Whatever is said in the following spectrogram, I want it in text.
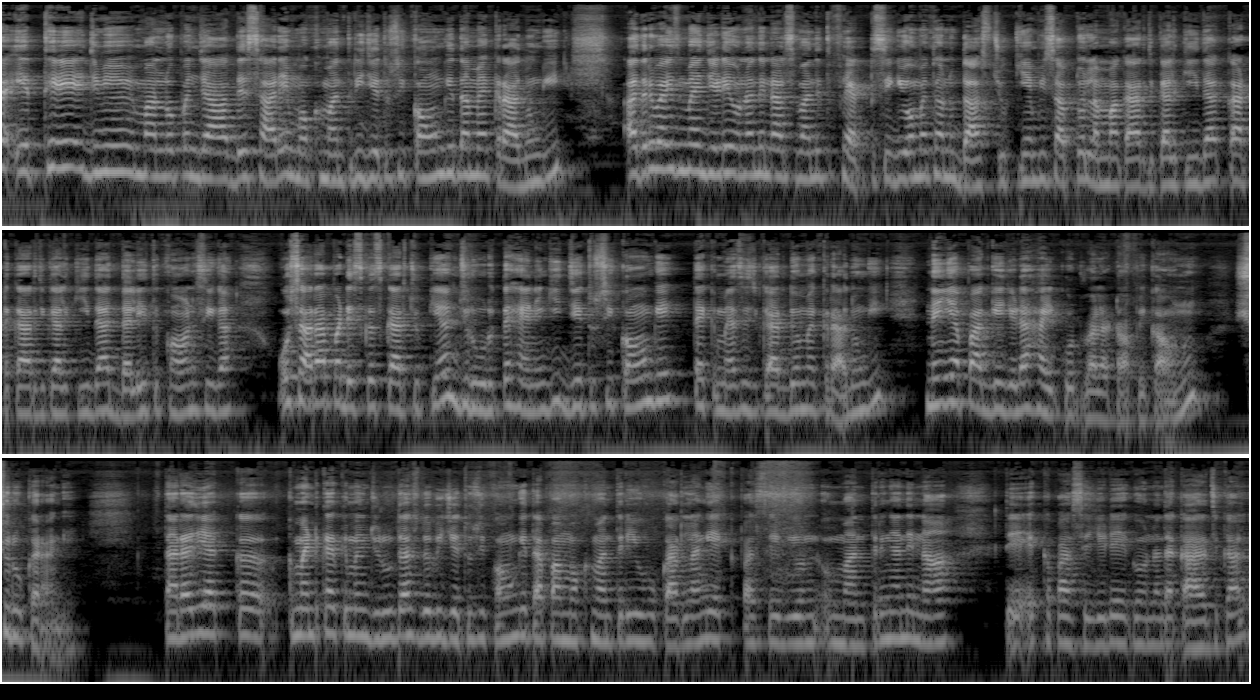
ਤਾਂ ਇੱਥੇ ਜਿਵੇਂ ਮੰਨ ਲਓ ਪੰਜਾਬ ਦੇ ਸਾਰੇ ਮੁੱਖ ਮੰਤਰੀ ਜੇ ਤੁਸੀਂ ਕਹੋਗੇ ਤਾਂ ਮੈਂ ਕਰਾ ਦੂੰਗੀ। ਅਦਰਵਾਈਜ਼ ਮੈਂ ਜਿਹੜੇ ਉਹਨਾਂ ਦੇ ਨਾਲ ਸੰਬੰਧਿਤ ਫੈਕਟ ਸੀਗੇ ਉਹ ਮੈਂ ਤੁਹਾਨੂੰ ਦੱਸ ਚੁੱਕੀ ਹਾਂ ਵੀ ਸਭ ਤੋਂ ਲੰਮਾ ਕਾਰਜਕਾਲ ਕਿਹਦਾ, ਘੱਟ ਕਾਰਜਕਾਲ ਕਿਹਦਾ, ਦਲਿਤ ਕੌਣ ਸੀਗਾ, ਉਹ ਸਾਰਾ ਆਪਾਂ ਡਿਸਕਸ ਕਰ ਚੁੱਕੇ ਹਾਂ। ਜ਼ਰੂਰਤ ਹੈ ਨਹੀਂਗੀ ਜੇ ਤੁਸੀਂ ਕਹੋਗੇ ਤਾਂ ਇੱਕ ਮੈਸੇਜ ਕਰ ਦਿਓ, ਮੈਂ ਕਰਾ ਦੂੰਗੀ। ਨਹੀਂ, ਆਪਾਂ ਅੱਗੇ ਜਿਹੜਾ ਹਾਈ ਕੋਰਟ ਵਾਲਾ ਟੌਪਿਕ ਆ, ਉਹਨੂੰ ਸ਼ੁਰੂ ਕਰਾਂਗੇ। ਤਾਂ ਰਾਜੀ ਇੱਕ ਕਮੈਂਟ ਕਰਕੇ ਮੈਨੂੰ ਜਰੂਰ ਦੱਸ ਦਿਓ ਵੀ ਜੇ ਤੁਸੀਂ ਕਹੋਗੇ ਤਾਂ ਆਪਾਂ ਮੁੱਖ ਮੰਤਰੀ ਉਹ ਕਰ ਲਾਂਗੇ। ਇੱਕ ਪਾਸੇ ਵੀ ਉਹ ਮੰਤਰੀਆਂ ਦੇ ਨਾਂ ਤੇ ਇੱਕ ਪਾਸੇ ਜਿਹੜੇ ਹੈਗੇ ਉਹਨਾਂ ਦਾ ਕਾਰਜਕਾਲ।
